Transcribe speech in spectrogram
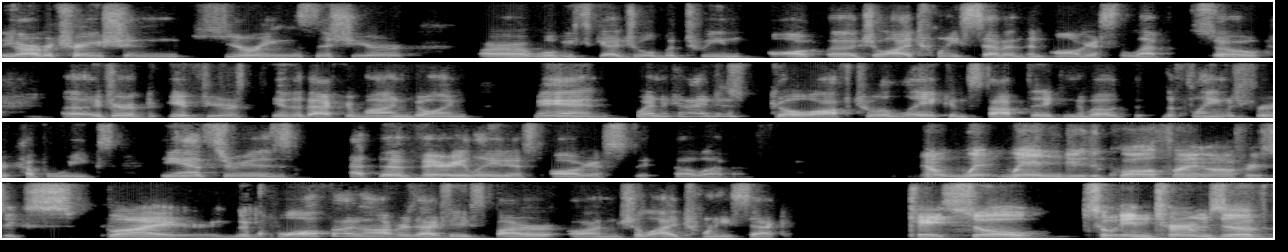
the arbitration hearings this year uh, will be scheduled between uh, July 27th and August 11th. So uh, if you're if you're in the back of your mind going, man, when can I just go off to a lake and stop thinking about the Flames for a couple weeks? The answer is at the very latest August 11th. Now, when, when do the qualifying offers expire? The qualifying offers actually expire on July 22nd. Okay, so so in terms of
